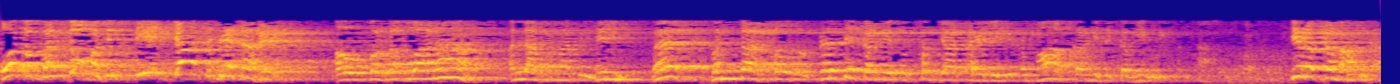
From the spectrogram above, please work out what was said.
وہ تو بندوں کو صرف تین چانس دیتا ہے۔ اور اوپر ربوانا اللہ فرماتے ہیں بندہ تو کرتے کرتے تو تھک جاتا ہے، لیکن معاف کرنے سے کبھی نہیں سکتا یہ رب کا معاملہ۔ ہے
